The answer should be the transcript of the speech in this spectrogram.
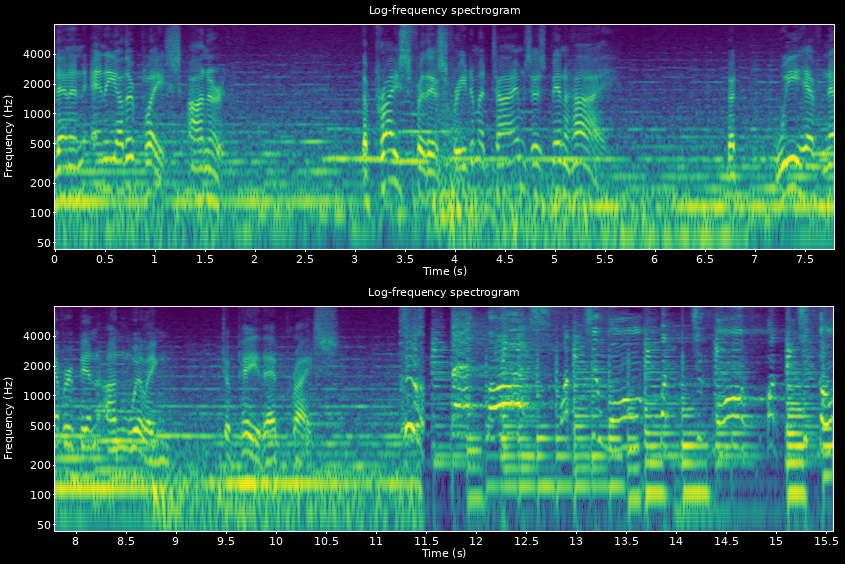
than in any other place on earth. The price for this freedom at times has been high, but we have never been unwilling to pay that price. Bad boys, what you want, what you want, what you gonna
